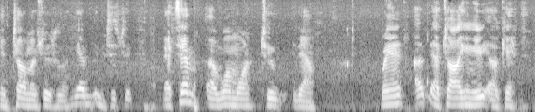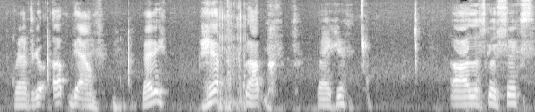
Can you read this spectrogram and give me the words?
and tell him I'm seriously. Yeah, that's him. Uh, one more, two down. Bring it up. That's all I can give you. Okay. We're to have to go up, down. Ready? Hip, up. Thank you. Uh, let's go six,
